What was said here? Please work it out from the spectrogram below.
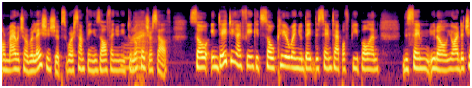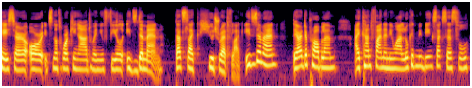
or marriage or relationships where something is off and you need to look at yourself? So in dating i think it's so clear when you date the same type of people and the same you know you are the chaser or it's not working out when you feel it's the man. That's like huge red flag. It's the man. They are the problem. I can't find anyone. Look at me being successful.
